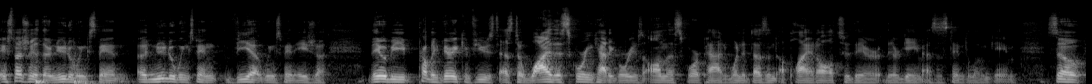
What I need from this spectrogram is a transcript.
especially if they're new to Wingspan, uh, new to Wingspan via Wingspan Asia, they would be probably very confused as to why the scoring category is on the score pad when it doesn't apply at all to their, their game as a standalone game. So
